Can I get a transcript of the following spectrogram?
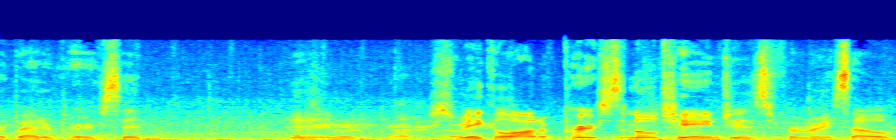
a better person and just make a lot of personal changes for myself.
